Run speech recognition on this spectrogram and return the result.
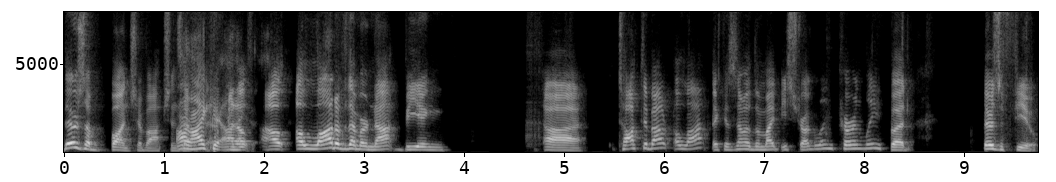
there's a bunch of options. I like there, it, Alex. A, a, a lot of them are not being uh, talked about a lot because some of them might be struggling currently, but there's a few.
